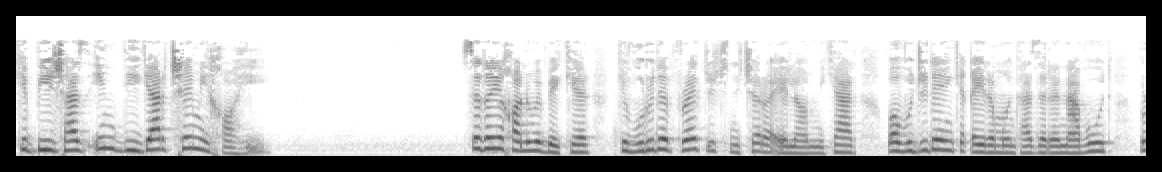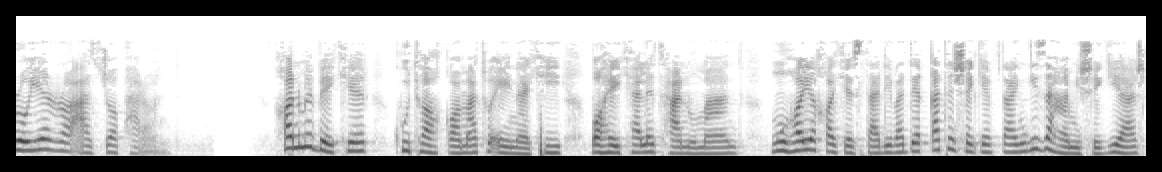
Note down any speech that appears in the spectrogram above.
که بیش از این دیگر چه می‌خواهی؟ صدای خانم بکر که ورود فردریچ نیچه را اعلام می کرد با وجود اینکه غیر منتظره نبود برویر را از جا پراند. خانم بکر کوتاه قامت و عینکی با هیکل تنومند موهای خاکستری و دقت شگفتانگیز همیشگیش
